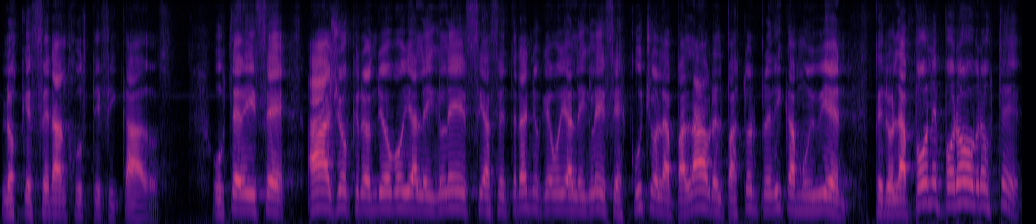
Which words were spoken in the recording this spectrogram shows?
los que serán justificados. Usted dice, ah, yo creo en Dios, voy a la iglesia, hace tres años que voy a la iglesia, escucho la palabra, el pastor predica muy bien, pero la pone por obra usted.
